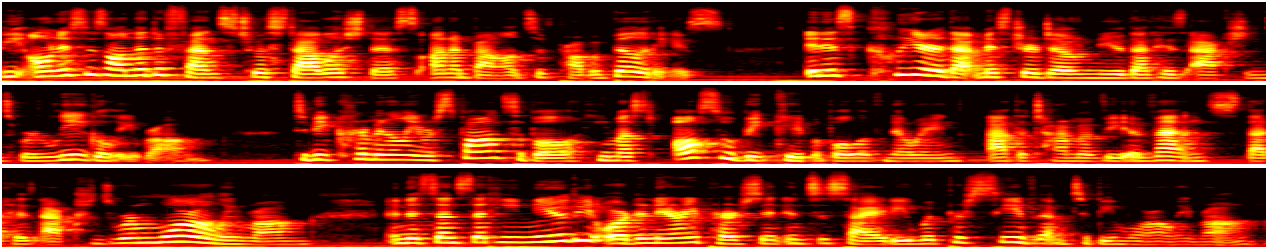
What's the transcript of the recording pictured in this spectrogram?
The onus is on the defense to establish this on a balance of probabilities. It is clear that Mr. Doe knew that his actions were legally wrong. To be criminally responsible, he must also be capable of knowing, at the time of the events, that his actions were morally wrong, in the sense that he knew the ordinary person in society would perceive them to be morally wrong.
